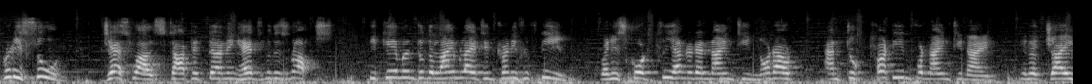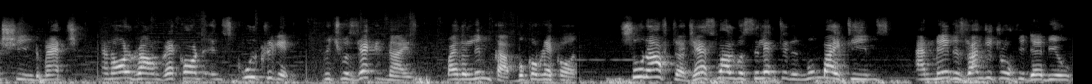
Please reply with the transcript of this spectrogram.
Pretty soon, Jaiswal started turning heads with his knocks. He came into the limelight in 2015 when he scored 319 not out and took 13 for 99 in a Giles Shield match, an all-round record in school cricket which was recognized by the Limca Book of Records. Soon after, Jaiswal was selected in Mumbai teams and made his Ranji Trophy debut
